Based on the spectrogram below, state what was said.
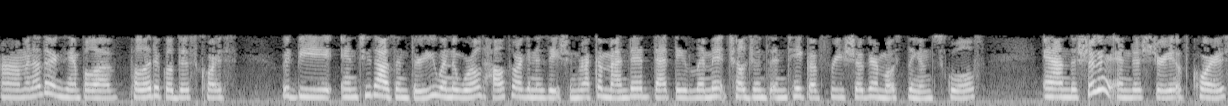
Um, another example of political discourse would be in 2003 when the World Health Organization recommended that they limit children's intake of free sugar mostly in schools. And the sugar industry, of course,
